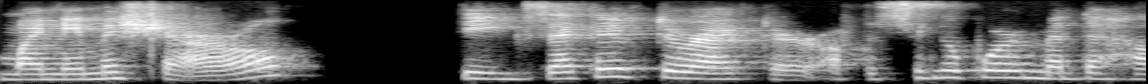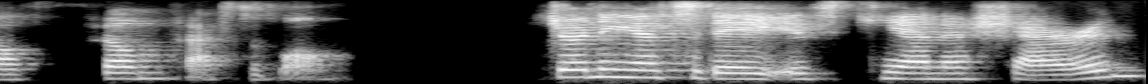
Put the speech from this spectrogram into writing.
My name is Cheryl, the Executive Director of the Singapore Mental Health Film Festival. Joining us today is Kiana Sharon,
